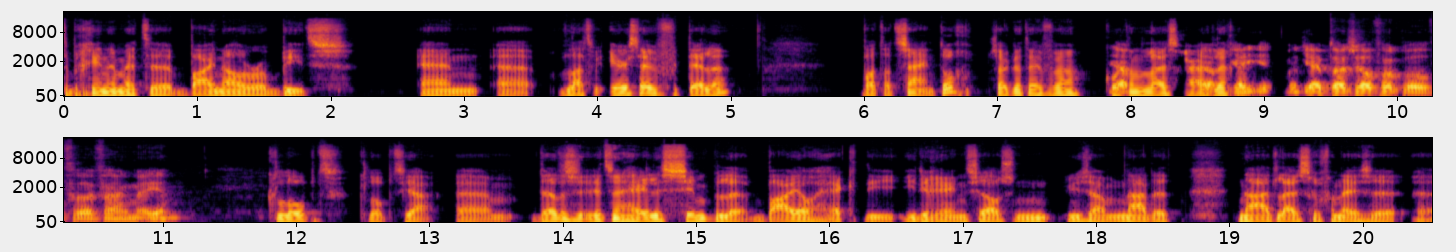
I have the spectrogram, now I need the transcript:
Te beginnen met de binaural beats. En laten we eerst even vertellen wat dat zijn, toch? Zal ik dat even kort Ja. aan de luisteraar uitleggen? Ja, want jij hebt daar zelf ook wel veel ervaring mee, hè? Klopt, klopt, ja. Ehm, dat is, dit is een hele simpele biohack die iedereen zelfs, n- je zou hem na, de, na het luisteren van deze eh,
